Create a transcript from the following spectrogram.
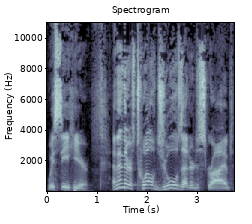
we see here. And then there's 12 jewels that are described.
